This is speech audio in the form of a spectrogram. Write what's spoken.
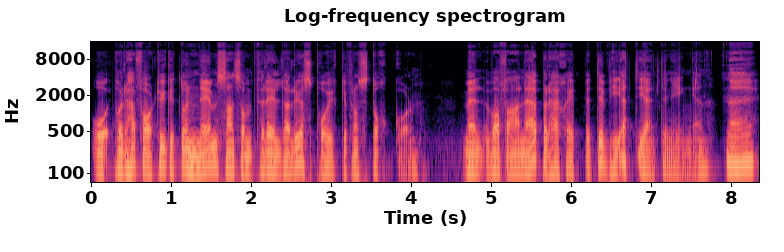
Och på det här fartyget då nämns han som föräldralös pojke från Stockholm. Men varför han är på det här skeppet, det vet egentligen ingen. nej,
